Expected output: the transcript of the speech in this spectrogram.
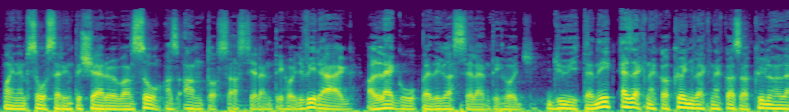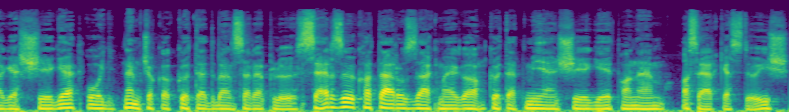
majdnem szó szerint is erről van szó. Az antos azt jelenti, hogy virág, a legó pedig azt jelenti, hogy gyűjteni. Ezeknek a könyveknek az a különlegessége, hogy nem csak a kötetben szereplő szerzők határozzák meg a kötet mienségét, hanem a szerkesztő is,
